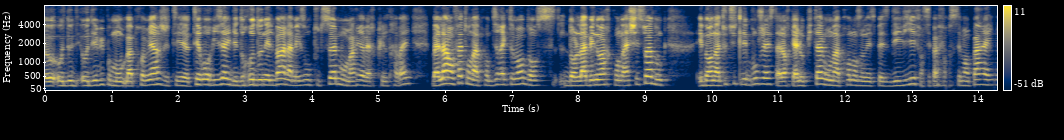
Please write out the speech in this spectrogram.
Au, au, début, pour ma première, j'étais terrorisée à l'idée de redonner le bain à la maison toute seule. Mon mari avait repris le travail. Bah, là, en fait, on apprend directement dans, dans la baignoire qu'on a chez soi. Donc, eh ben, on a tout de suite les bons gestes, alors qu'à l'hôpital, on apprend dans une espèce d'évier. Enfin, c'est pas forcément pareil.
